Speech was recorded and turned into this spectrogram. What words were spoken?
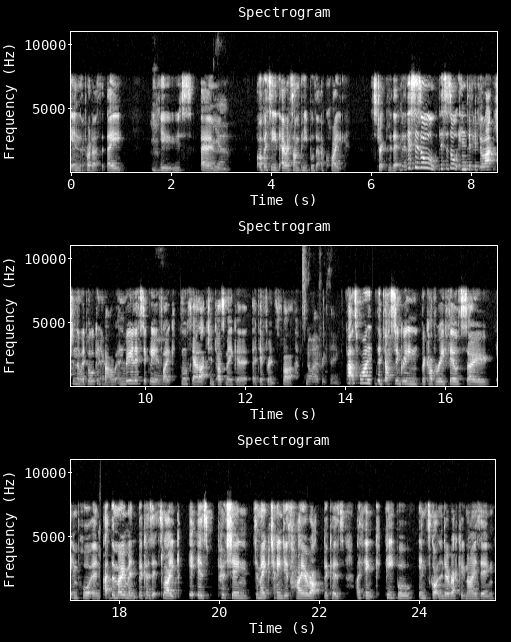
in the products that they use um Yeah. obviously there are some people that are quite strict with it but this is all this is all individual action that we're talking about and realistically it's Mm. like small scale action does make a, a difference but It's not everything. that's why the just and green recovery feels so important at the moment because it's like it is pushing to make changes higher up because I think people in Scotland are recognizing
